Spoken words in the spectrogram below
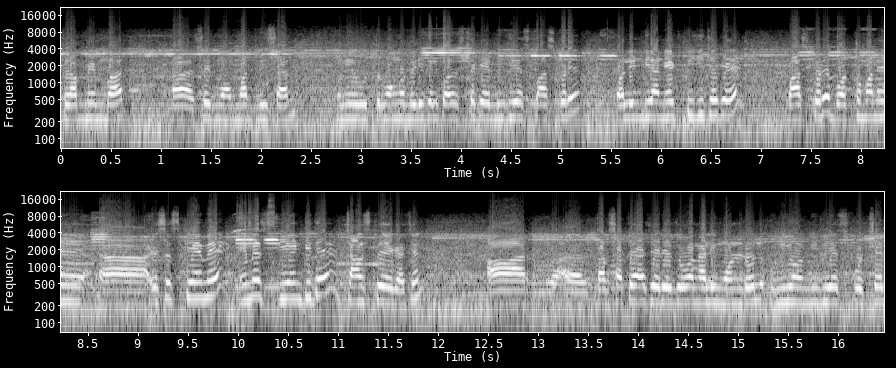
ক্লাব মেম্বার শেখ মোহাম্মদ নিসান। উনি উত্তরবঙ্গ মেডিকেল কলেজ থেকে এমবিবিএস পাস করে অল ইন্ডিয়া নেট পিজি থেকে পাস করে বর্তমানে এসএসকেএমে এমএস পিএনটিতে চান্স পেয়ে গেছেন। আর তার সাথে আছে রেজওয়ান আলী মণ্ডল, উনিও এমবিবিএস করছেন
